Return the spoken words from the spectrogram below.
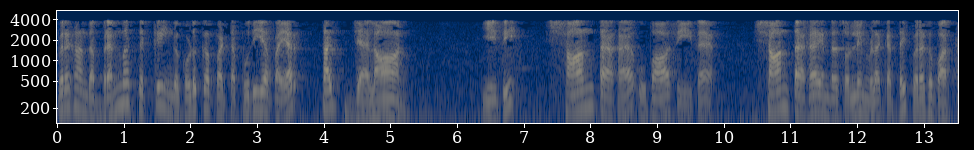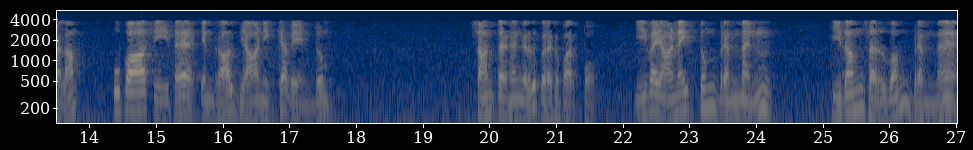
பிறகு அந்த பிரம்மத்திற்கு இங்கு கொடுக்கப்பட்ட புதிய பெயர் தஜ்ஜலான். இது சாந்தக உபாசீத. சாந்தக என்ற சொல்லின் விளக்கத்தை பிறகு பார்க்கலாம். உபாசீத என்றால் தியானிக்க வேண்டும். சாந்தகங்கிறது பிறகு பார்ப்போம். இவை அனைத்தும் பிரம்மன். இதம் சர்வம் பிரம்ம.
